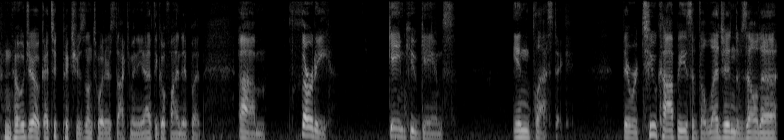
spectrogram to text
no joke, I took pictures on Twitter. It's documented. I have to go find it, but um, 30 GameCube games in plastic. There were two copies of The Legend of Zelda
